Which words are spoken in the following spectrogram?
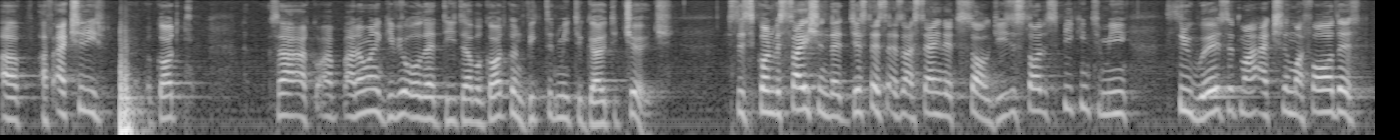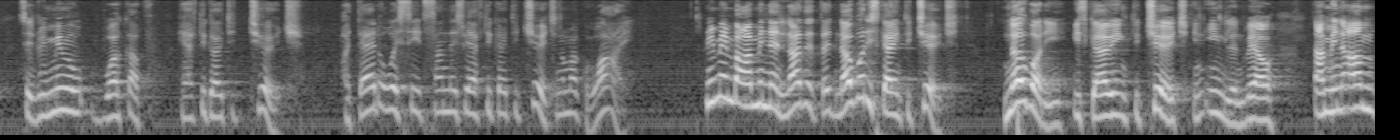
I've, I've actually got, so I, I don't want to give you all that detail, but God convicted me to go to church. It's this conversation that just as, as I sang that song, Jesus started speaking to me through words that my actually my father said, remember, woke up, you have to go to church. My dad always said Sundays we have to go to church. And I'm like, why? Remember, I'm in another, nobody's going to church. Nobody is going to church in England. Well, I mean, I'm,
